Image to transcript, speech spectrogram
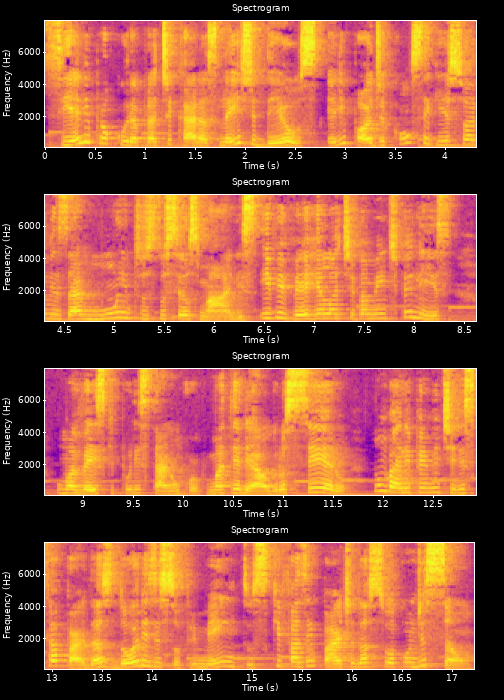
se ele procura praticar as leis de Deus, ele pode conseguir suavizar muitos dos seus males e viver relativamente feliz, uma vez que, por estar num corpo material grosseiro, não vai lhe permitir escapar das dores e sofrimentos que fazem parte da sua condição.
